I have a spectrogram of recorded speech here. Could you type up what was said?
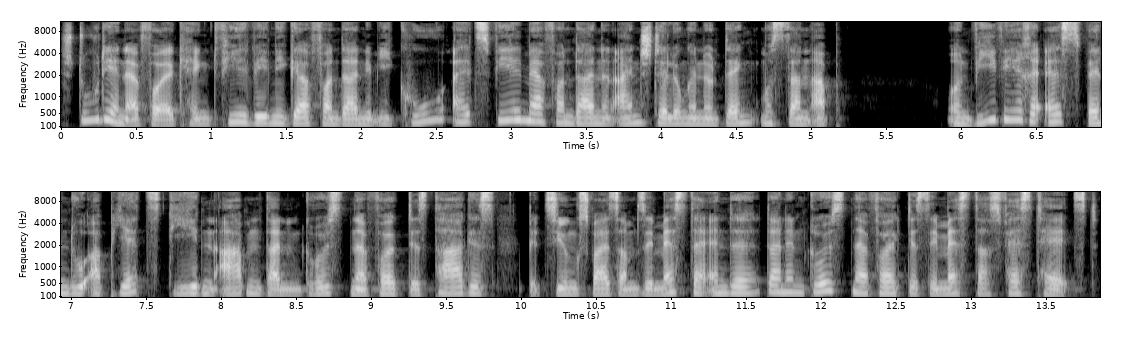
Studienerfolg hängt viel weniger von deinem IQ als vielmehr von deinen Einstellungen und Denkmustern ab. Und wie wäre es, wenn du ab jetzt jeden Abend deinen größten Erfolg des Tages bzw. am Semesterende deinen größten Erfolg des Semesters festhältst?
